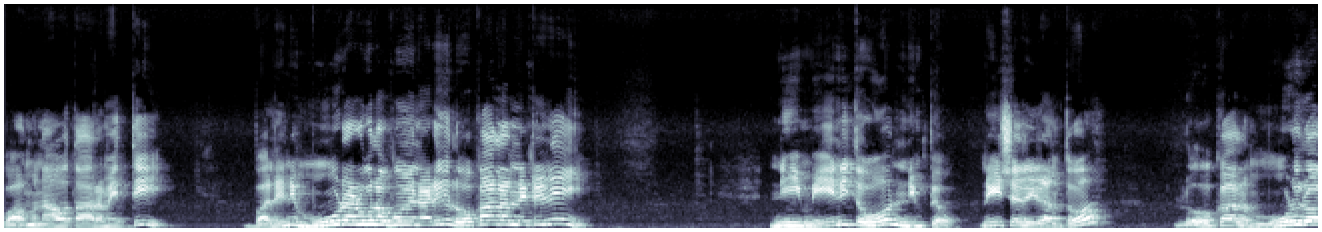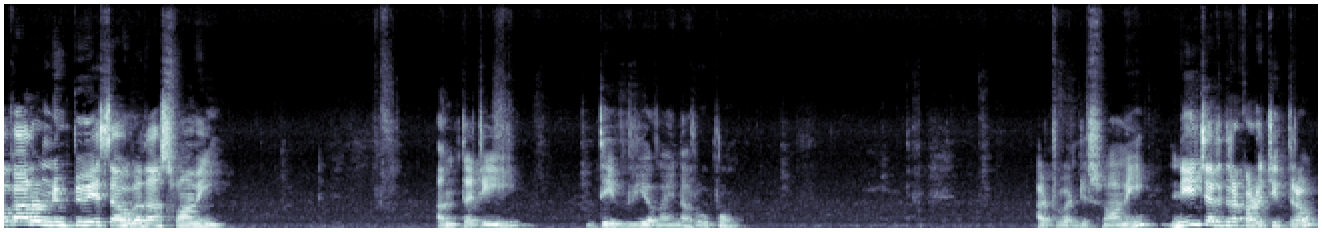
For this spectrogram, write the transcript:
వామనావతారం ఎత్తి బలిని మూడు అడుగుల భూమిని అడిగి లోకాలన్నిటినీ నీ మేనితో నింపావు. నీ శరీరంతో లోకాల మూడు లోకాలను నింపివేశావు కదా స్వామి. అంతటి దివ్యమైన రూపం. అటువంటి స్వామి. నీ చరిత్ర కడు చిత్రం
